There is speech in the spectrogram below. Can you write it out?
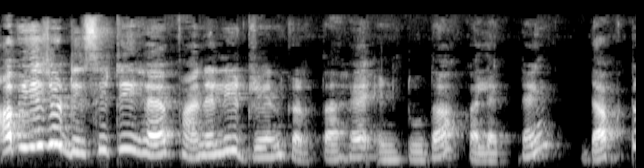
अब ये जो डीसीटी है फाइनली ड्रेन करता है into the collecting duct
